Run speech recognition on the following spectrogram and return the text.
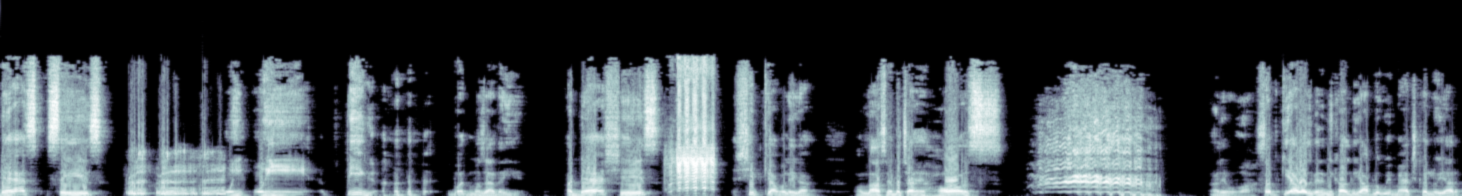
डैश सेज पिग बहुत मज़ा आता है अ डैश सेज शिप क्या बोलेगा? और लास्ट में बचा है हॉर्स अरे वाह, सबकी आवाज़ मैंने निकाल दी। आप लोग भी मैच कर लो यार।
